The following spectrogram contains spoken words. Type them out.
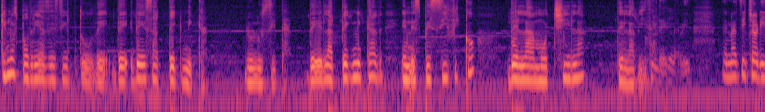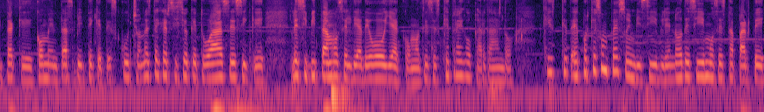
¿Qué nos podrías decir tú de, de, de esa técnica, Lulucita? De la técnica en específico de la mochila de la vida. De la vida. Bueno, has dicho ahorita que comentas, Pite, que te escucho, ¿no? Este ejercicio que tú haces y que les invitamos el día de hoy a, como dices, ¿qué traigo cargando? Eh, porque es un peso invisible, no decimos esta parte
